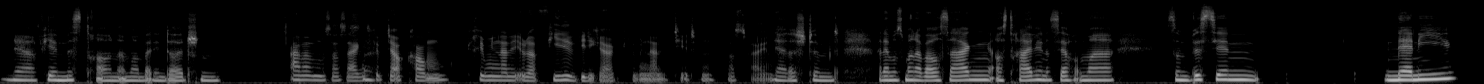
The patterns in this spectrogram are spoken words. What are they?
Ja, viel Misstrauen immer bei den Deutschen. Aber man muss auch sagen, es So. gibt ja auch kaum Kriminalität oder viel weniger Kriminalität in Australien. Ja, das stimmt. Da muss man aber auch sagen, Australien ist ja auch immer so ein bisschen Nanny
